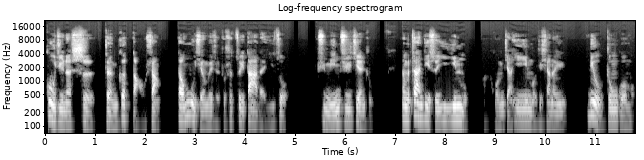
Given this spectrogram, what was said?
故居呢是整个岛上。到目前为止都是最大的一座居民居建筑，那么占地是一英亩，我们讲一英亩就相当于六中国亩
